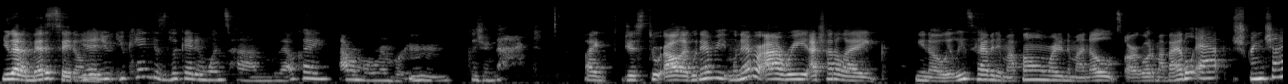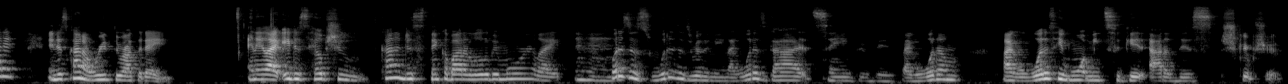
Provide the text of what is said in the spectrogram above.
You gotta meditate on yeah, it. Yeah, you, you can't just look at it one time and be like, okay, I remember remember it because you're not. like just throughout like whenever whenever I read, I try to like you know at least have it in my phone, write it in my notes, or go to my Bible app, screenshot it, and just kind of read throughout the day. And it like it just helps you kind of just think about it a little bit more. Like Mhm. what does this what does this really mean? Like what is God saying through this? Like what am like what does He want me to get out of this scripture?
